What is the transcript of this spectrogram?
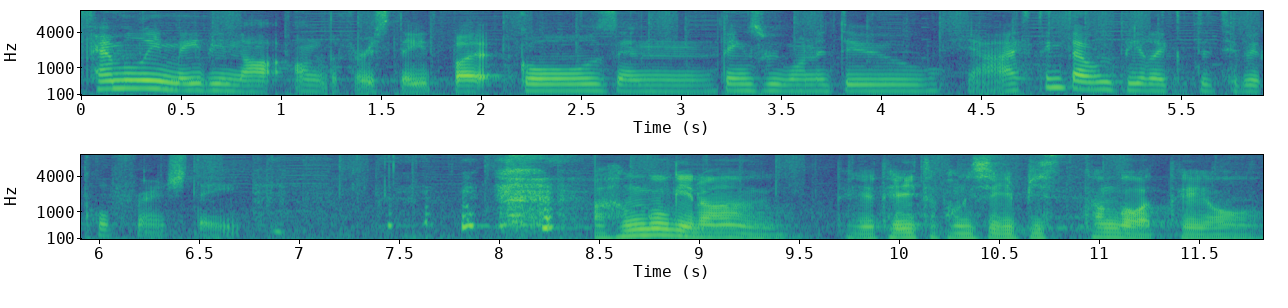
family maybe not on the first date, but goals and things we want to do. Yeah, I think that would be like the typical French date. 아, 한국이랑 되게 데이트 방식이 비슷한 것 같아요.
